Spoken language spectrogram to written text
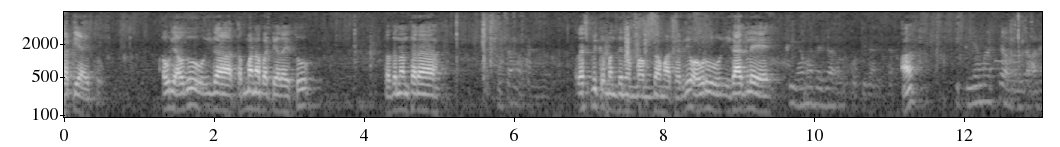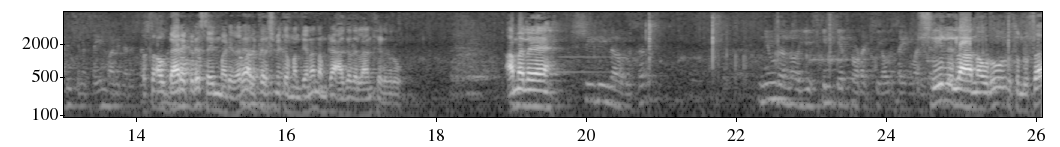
ಬಾಟಿ ಆಯಿತು. ಅವ್ರು ಯಾವುದು ಈಗ ತಮ್ಮನ ಬಾಟಿ ಅದಾಯಿತು ತದನಂತರ ರಶ್ಮಿಕಾ ಮಮತಾ ಮಾತಾಡಿದ್ವಿ. ಅವರು ಈಗಾಗಲೇ ಅವರು ಬೇರೆ ಕಡೆ ಸೈನ್ ಮಾಡಿದ್ದಾರೆ. ಅದಕ್ಕೆ ರಶ್ಮಿಕಾ ಮಂದಿನ ನಮ್ಗೆ ಆಗೋದಿಲ್ಲ ಅಂತ ಹೇಳಿದರು. ಆಮೇಲೆ ಶ್ರೀಲೀಲಾ ಅನ್ನೋರು ತುಂಬ ಸಹ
